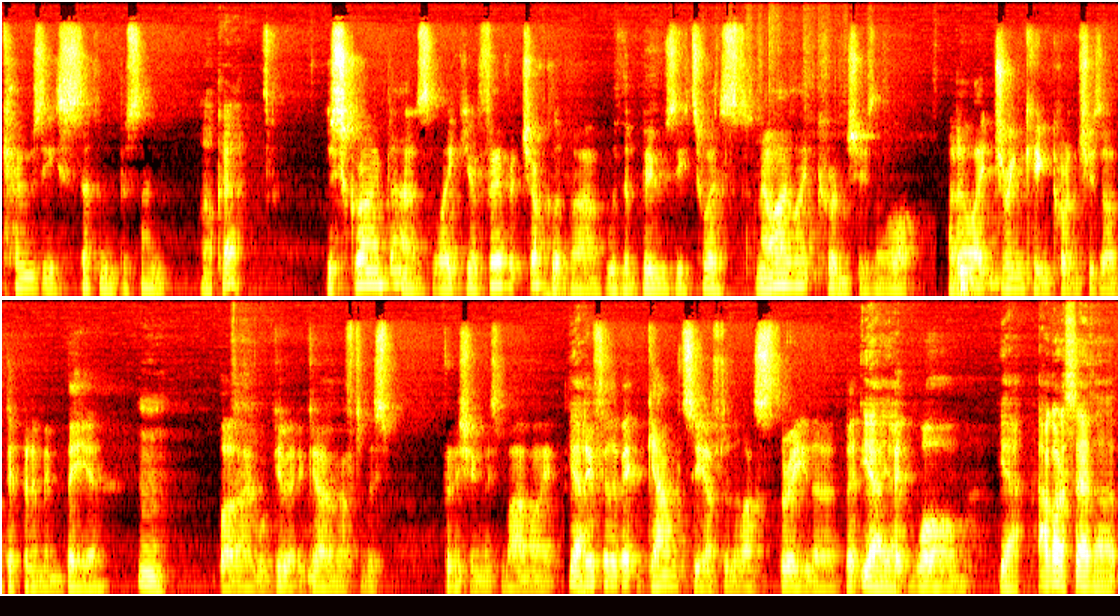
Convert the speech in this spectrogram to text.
cozy seven percent. okay. Described as like your favourite chocolate bar with a boozy twist. Now I like crunchies a lot. I don't like drinking crunchies or dipping them in beer. Mm. but I will give it a go after this finishing this marmite. Yeah. I do feel a bit gouty after the last three though. Bit Yeah, yeah. bit warm. Yeah, I got to say though,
